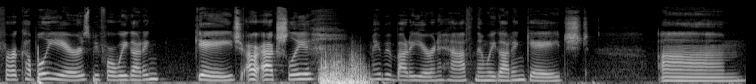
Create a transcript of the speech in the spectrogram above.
for a couple years before we got engaged, or actually, maybe about a year and a half, and then we got engaged. Um,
